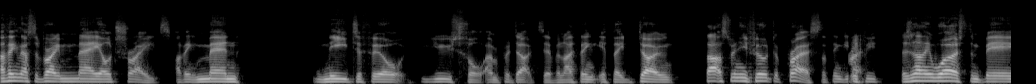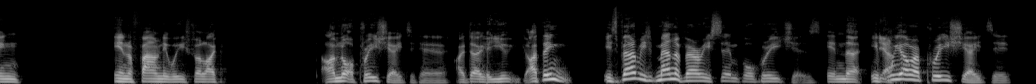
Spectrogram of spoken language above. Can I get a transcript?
I think that's a very male trait. I think men need to feel useful and productive. And I think if they don't, that's when you feel depressed. I think right. if you, there's nothing worse than being in a family where you feel like I'm not appreciated here. I don't. You. I think it's very men are very simple creatures in that if yeah. we are appreciated,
